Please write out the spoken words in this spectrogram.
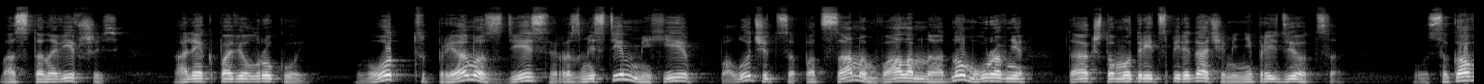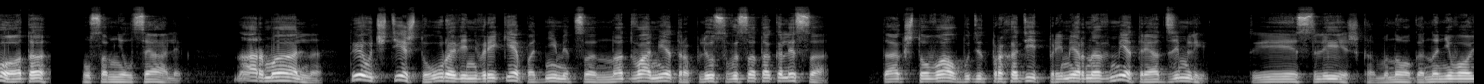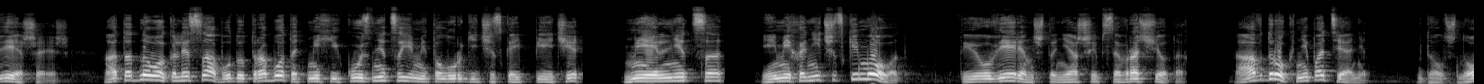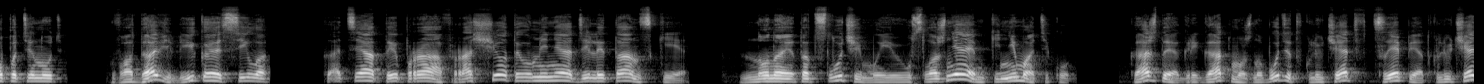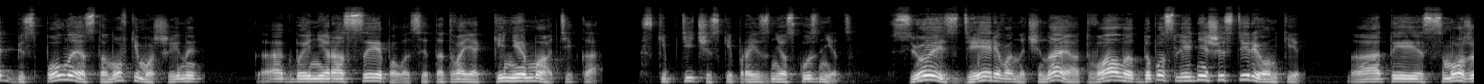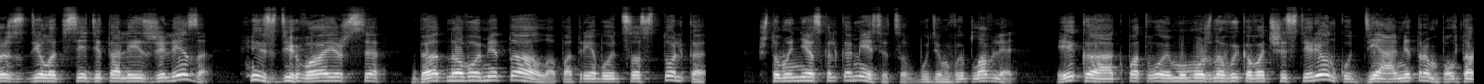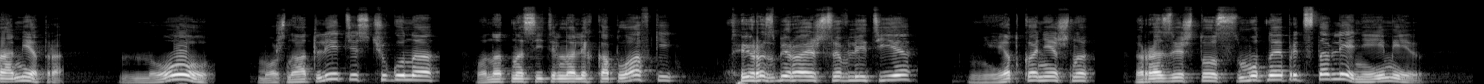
Остановившись, Олег повел рукой. Вот прямо здесь разместим мехи, получится под самым валом на одном уровне, так что мудрить с передачами не придется. Высоковато, усомнился Алик. Нормально. Ты учти, что уровень в реке поднимется на 2 метра плюс высота колеса. Так что вал будет проходить примерно в метре от земли. Ты слишком много на него вешаешь. От одного колеса будут работать мехи кузницы и металлургической печи, мельница и механический молот. Ты уверен, что не ошибся в расчетах? А вдруг не потянет? Должно потянуть. Вода – великая сила. Хотя ты прав, расчеты у меня дилетантские. Но на этот случай мы и усложняем кинематику. Каждый агрегат можно будет включать в цепи, отключать без полной остановки машины. Как бы ни рассыпалась эта твоя кинематика, скептически произнес кузнец. Все из дерева, начиная от вала до последней шестеренки. А ты сможешь сделать все детали из железа? Издеваешься? До одного металла потребуется столько, что мы несколько месяцев будем выплавлять. И как, по-твоему, можно выковать шестеренку диаметром полтора метра? Ну, можно отлить из чугуна. Он относительно легкоплавкий. Ты разбираешься в литье? Нет, конечно. Разве что смутное представление имею.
